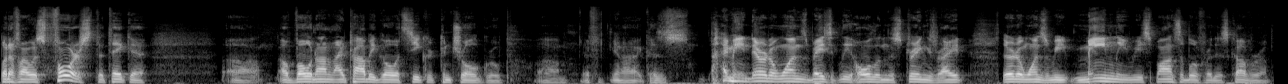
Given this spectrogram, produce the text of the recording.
But if I was forced to take a uh, a vote on it, I'd probably go with Secret Control Group. Um, if you know, because I mean, they're the ones basically holding the strings, right? They're the ones re- mainly responsible for this cover up.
